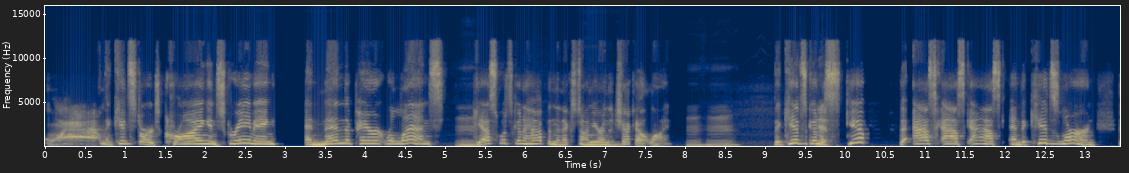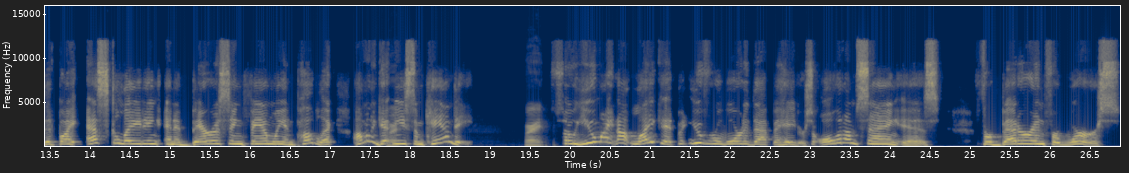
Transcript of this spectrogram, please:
And the kid starts crying and screaming. And then the parent relents. Mm. Guess what's going to happen the next time mm-hmm. you're in the mm-hmm. checkout line? Mm-hmm. The kid's going to yeah. skip the ask, ask, ask. And the kids learn that by escalating and embarrassing family in public, I'm going to get right. me some candy. Right. So you might not like it, but you've rewarded that behavior. So all that I'm saying is for better and for worse,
